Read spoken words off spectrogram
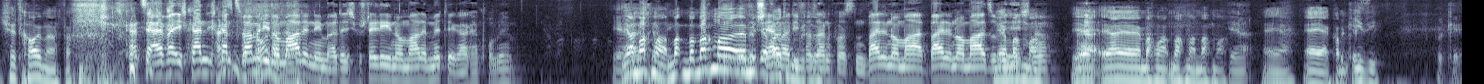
Ich vertraue ihm einfach nicht. Kannst ja einfach, ich kann, ich kann Kannst du zweimal die normale nehmen, Alter. Ich bestelle dir die normale mit, Digga, kein Problem. Ja, mach mal, ma- mach mal äh, Also mit share mal Erweiterung. die. Versandkosten. Beide normal, beide normal, so Ja, wie mach ich, mal. ne? Ja, ja, ja, ja, mach mal, mach mal, mach mal. Ja. Ja, ja, ja, ja komm, Okay. easy. Okay.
